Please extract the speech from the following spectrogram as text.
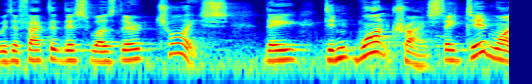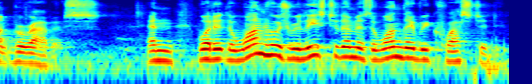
with the fact that this was their choice. they didn't want Christ. They did want Barabbas. And what it, the one who was released to them is the one they requested.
